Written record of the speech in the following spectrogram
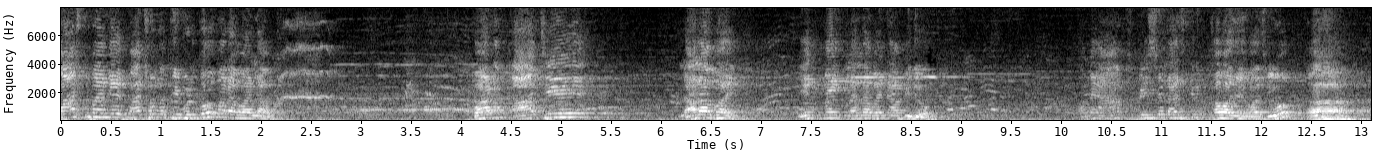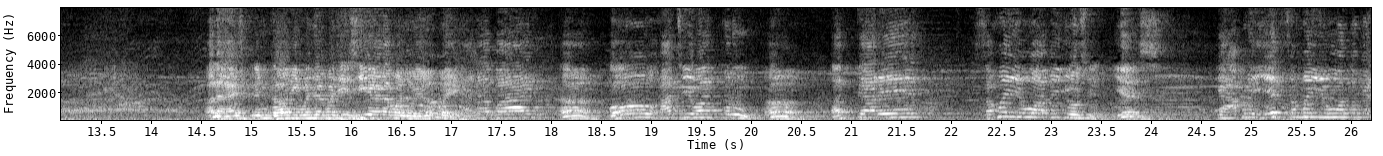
પાસ્ટમાં કે પાછો નથી પડતો મારા વાલા. પણ આજે લાલાભાઈ એક માઇક લાલાભાઈને આપી દો. અમે આમ સ્પેશિયલ આઈસ્ક્રીમ ખાવા જ આવ્યા છીએ હો. અને આઈસ્ક્રીમ ખાવાની મજા પછી શિયાળામાં જોઈએ હોય હો ભાઈ. લાલાભાઈ હા. બહુ સાચી વાત કરું. હા. અત્યારે સમય એવો આવી ગયો છે યસ કે આપણે એક સમય એવો હતો કે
